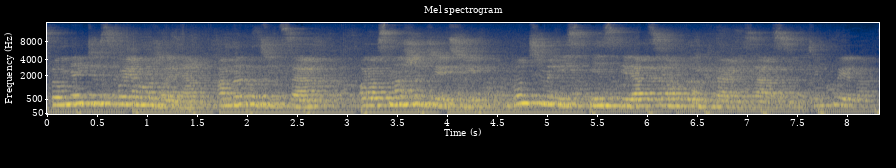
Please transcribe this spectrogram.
Spełniajcie swoje marzenia, a my rodzice oraz nasze dzieci bądźmy ins- inspiracją do ich realizacji. Dziękuję bardzo.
